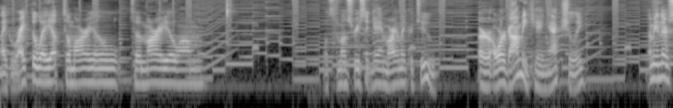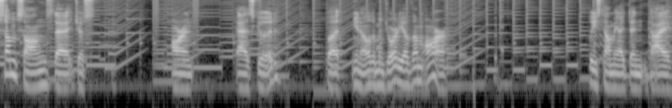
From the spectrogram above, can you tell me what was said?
Like, right the way up to Mario, to Mario, um... What's the most recent game? Mario Maker 2. Or Origami King, actually. I mean, there's some songs that just aren't as good. But, you know, the majority of them are. Please tell me I didn't die.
